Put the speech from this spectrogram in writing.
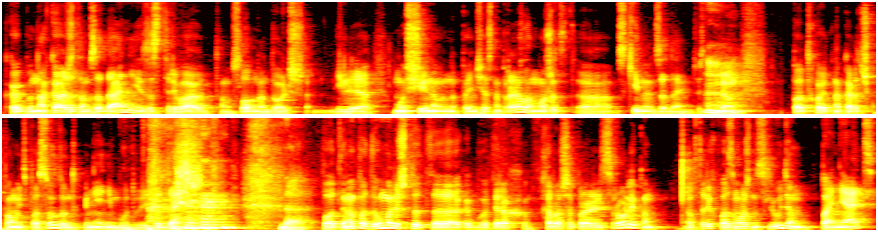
как бы на каждом задании застревают там условно дольше. Или мужчина по нечестным правилам может э, скинуть задание. То есть mm-hmm. прям подходит на карточку помыть посуду, он такой, не, не буду, идет дальше. Да. Вот, и мы подумали, что это, как бы, во-первых, хорошая параллель с роликом, а во-вторых, возможность людям понять,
